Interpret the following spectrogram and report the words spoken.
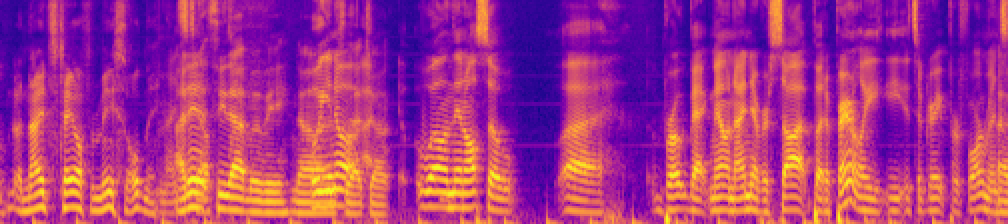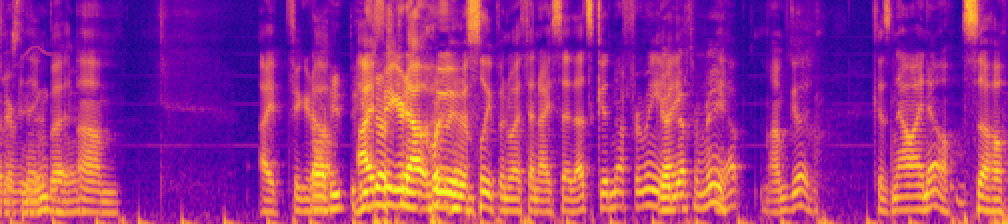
film. A Knight's Tale for me sold me. nice I didn't stuff. see that movie. No, Well, I you didn't know, see that junk. I- well, and then also, uh, Brokeback Mountain. I never saw it, but apparently it's a great performance and everything. it, But yeah. um, I figured Well, out. he- he I figured out who quit he was sleeping with, and I said that's good enough for me. Good I- enough for me. Yep, I'm good. Because now I know. So,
